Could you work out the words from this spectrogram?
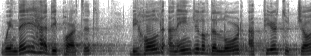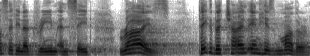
when they had departed, behold, an angel of the Lord appeared to Joseph in a dream and said, Rise Take the child and his mother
